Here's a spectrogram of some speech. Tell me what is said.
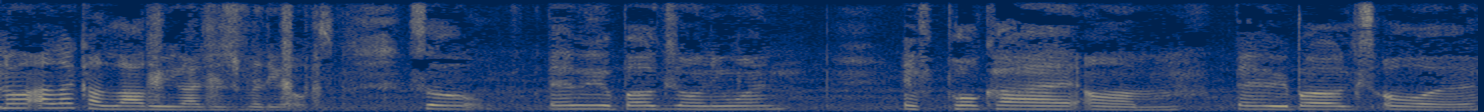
No, I like a lot of you guys' videos. So, Bay Area Bugs only one. If Polka, um, Bay Area Bugs or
